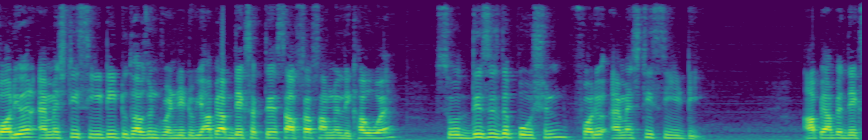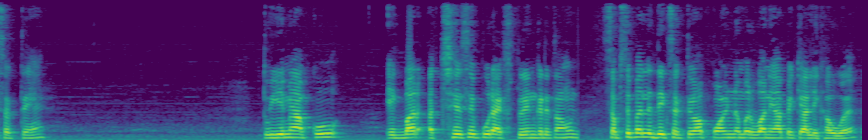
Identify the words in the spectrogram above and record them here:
for your M S T C T two thousand twenty two यहाँ पे आप देख सकते हैं साफ़ साफ़ सामने लिखा हुआ है। So this is the portion for your M S T C T आप यहाँ पे देख सकते हैं। तो ये मैं आपको एक बार अच्छे से पूरा एक्सप्लेन कर देता हूँ। सबसे पहले देख सकते हो आप पॉइंट नंबर वन यहाँ पे क्या लिखा हुआ है।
